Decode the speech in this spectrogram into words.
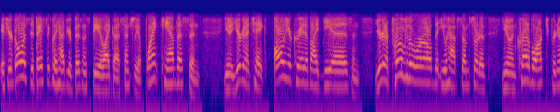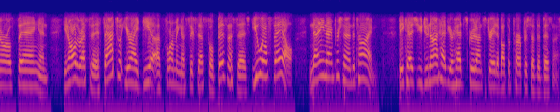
If your goal is to basically have your business be like a, essentially a blank canvas and you know you're going to take all your creative ideas and you're going to prove to the world that you have some sort of you know incredible entrepreneurial thing and you know all the rest of it. If that's what your idea of forming a successful business is you will fail 99% of the time because you do not have your head screwed on straight about the purpose of the business.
